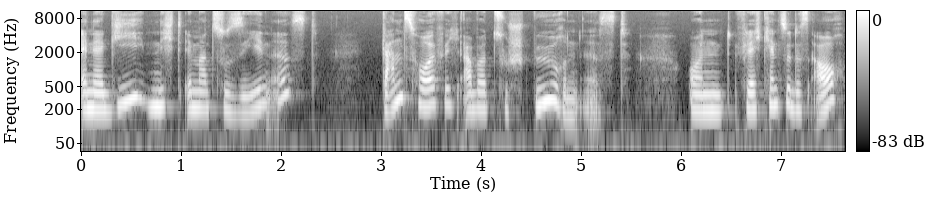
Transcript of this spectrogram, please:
Energie nicht immer zu sehen ist, ganz häufig aber zu spüren ist. Und vielleicht kennst du das auch,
